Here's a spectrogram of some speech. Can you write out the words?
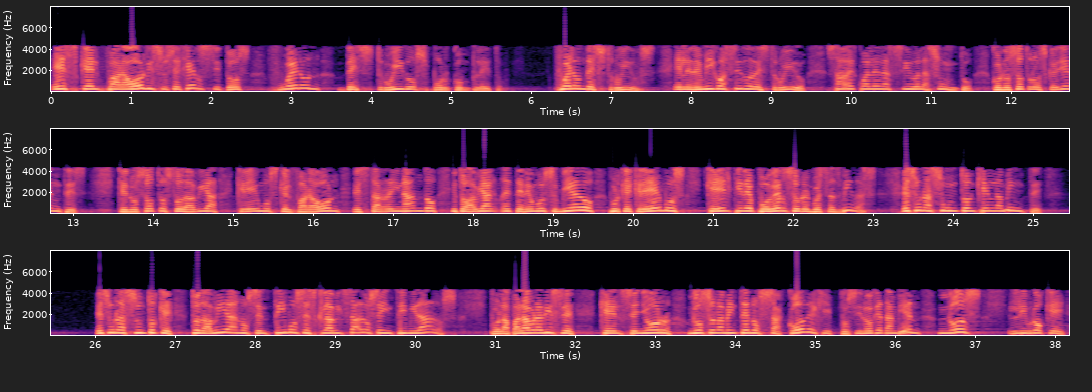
es que el faraón y sus ejércitos fueron destruidos por completo fueron destruidos. El enemigo ha sido destruido. ¿Sabe cuál ha sido el asunto con nosotros los creyentes? Que nosotros todavía creemos que el faraón está reinando y todavía tenemos miedo porque creemos que él tiene poder sobre nuestras vidas. Es un asunto en la mente. Es un asunto que todavía nos sentimos esclavizados e intimidados. Pues la palabra dice que el Señor no solamente nos sacó de Egipto, sino que también nos libró que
